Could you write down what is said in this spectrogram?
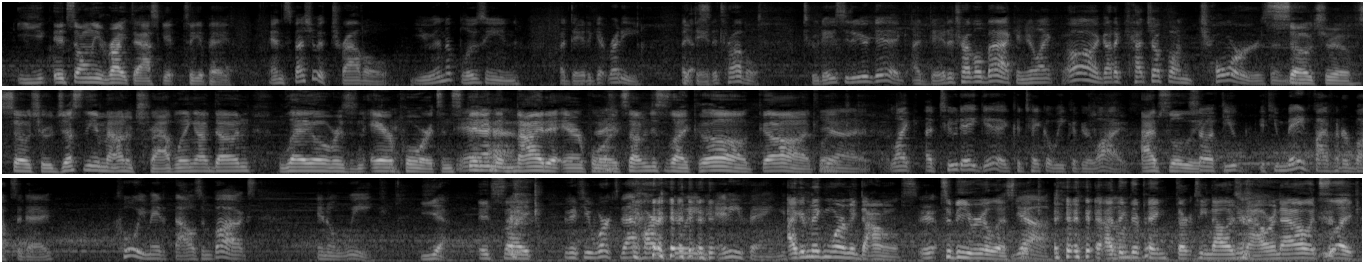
it's only right to ask it to get paid. And especially with travel, you end up losing a day to get ready, a Yes. day to travel. two days to do your gig, a day to travel back, and you're like, oh, I got to catch up on chores. And, So true, so true. Just the amount of traveling I've done, layovers in airports, and spending Yeah. the night at airports. I'm just like, oh god, like, yeah, like a two day gig could take a week of your life. absolutely. So if you if you made 500 bucks a day, cool, you made a thousand bucks in a week. yeah, it's like And if you worked that hard doing anything, I can make more at McDonald's. To be realistic, Yeah. I think they're paying thirteen dollars an hour now. It's like,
